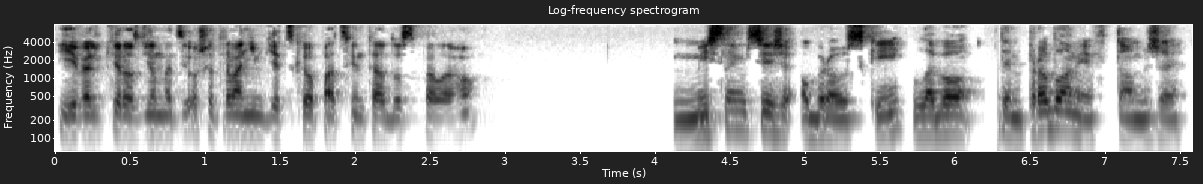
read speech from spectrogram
Je veľký rozdiel medzi ošetrovaním detského pacienta a dospelého? Myslím si, že obrovský, lebo ten problém je v tom, že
